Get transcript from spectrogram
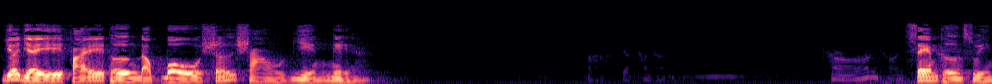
Do vậy phải thường đọc bộ sớ sao diễn nghĩa. Xem thường xuyên.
